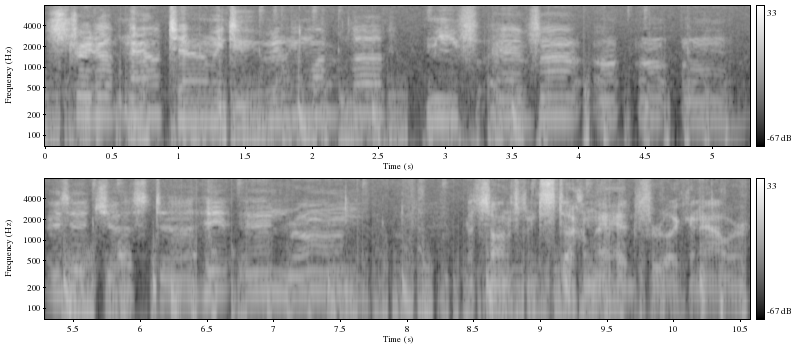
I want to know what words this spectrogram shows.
Straight up now, tell me, do you really want to love me forever? Uh, uh, uh. Is it just a hit and run? That song's been stuck in my head for like an hour.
